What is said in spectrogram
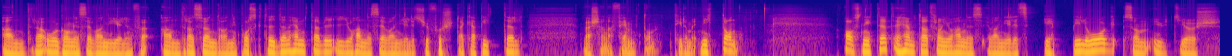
Andra årgångens evangelium för andra söndagen i påsktiden hämtar vi i Johannes evangeliet 21 kapitel, verserna 15 till och med 19. Avsnittet är hämtat från Johannes evangeliets epilog som utgörs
